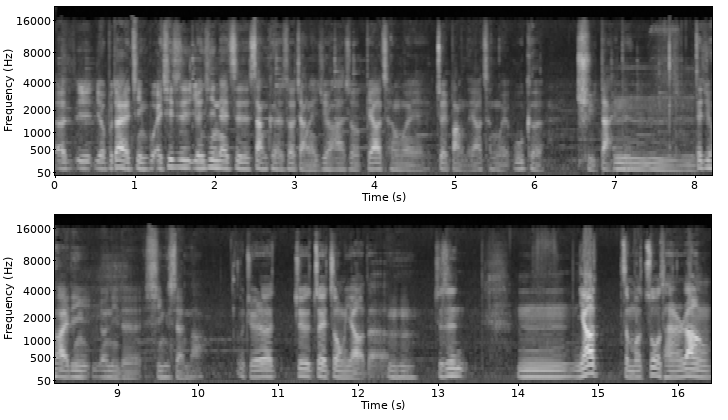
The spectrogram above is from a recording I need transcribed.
呃有有不断的进步。哎、其实袁信那次上课的时候讲了一句话，他说不要成为最棒的，要成为无可取代的。嗯嗯嗯，这句话一定有你的心声吧？我觉得就是最重要的，嗯就是嗯，你要怎么做才能让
